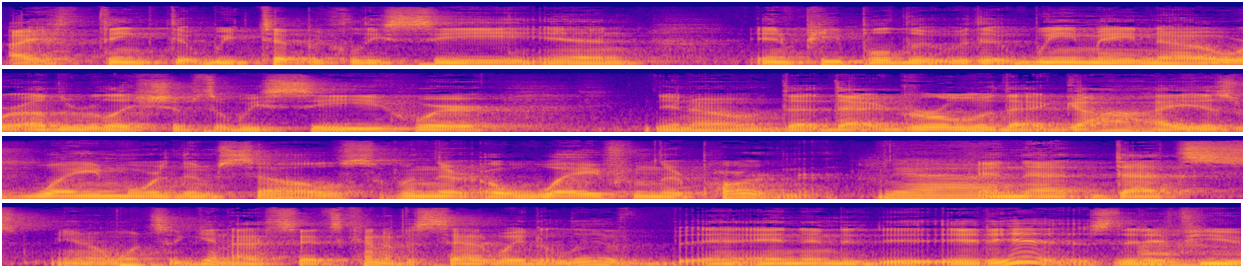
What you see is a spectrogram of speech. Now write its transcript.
I think that we typically see in in people that that we may know or other relationships that we see where you know that that girl or that guy is way more themselves when they're away from their partner. Yeah. and that that's you know once again I say it's kind of a sad way to live, and, and it, it is that if you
